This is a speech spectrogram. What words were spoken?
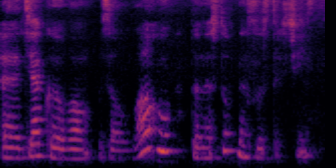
Е, дякую вам за увагу. До наступних зустрічей!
